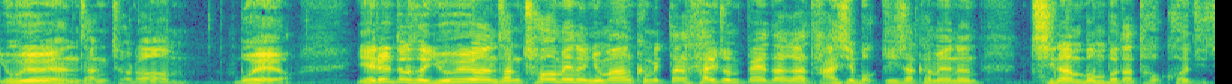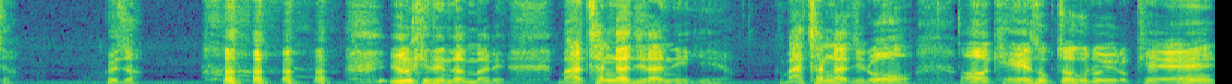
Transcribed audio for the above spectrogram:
요요 현상처럼 뭐예요? 예를 들어서 요요 현상 처음에는 요만큼 있다가 살 좀 빼다가 다시 먹기 시작하면은 지난번보다 더 커지죠. 그죠? 이렇게 된단 말이에요. 마찬가지라는 얘기예요. 마찬가지로 어, 계속적으로 이렇게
